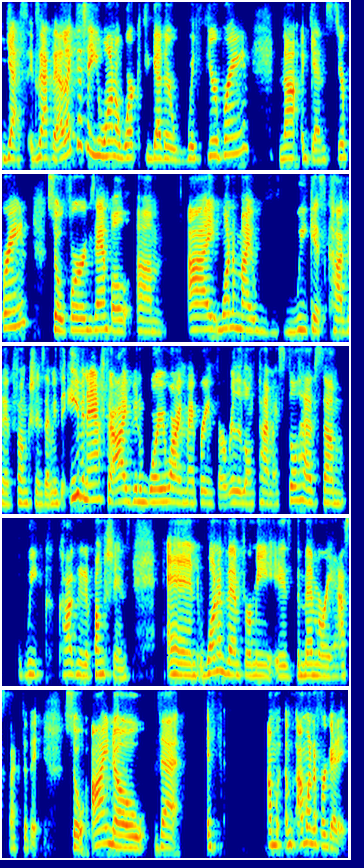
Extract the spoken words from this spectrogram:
Yes, exactly. I like to say you want to work together with your brain, not against your brain. So, for example, um, I one of my weakest cognitive functions. I mean, even after I've been warrior wiring my brain for a really long time, I still have some weak cognitive functions. And one of them for me is the memory aspect of it. So I know that if I'm, I'm, I'm going to forget it.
